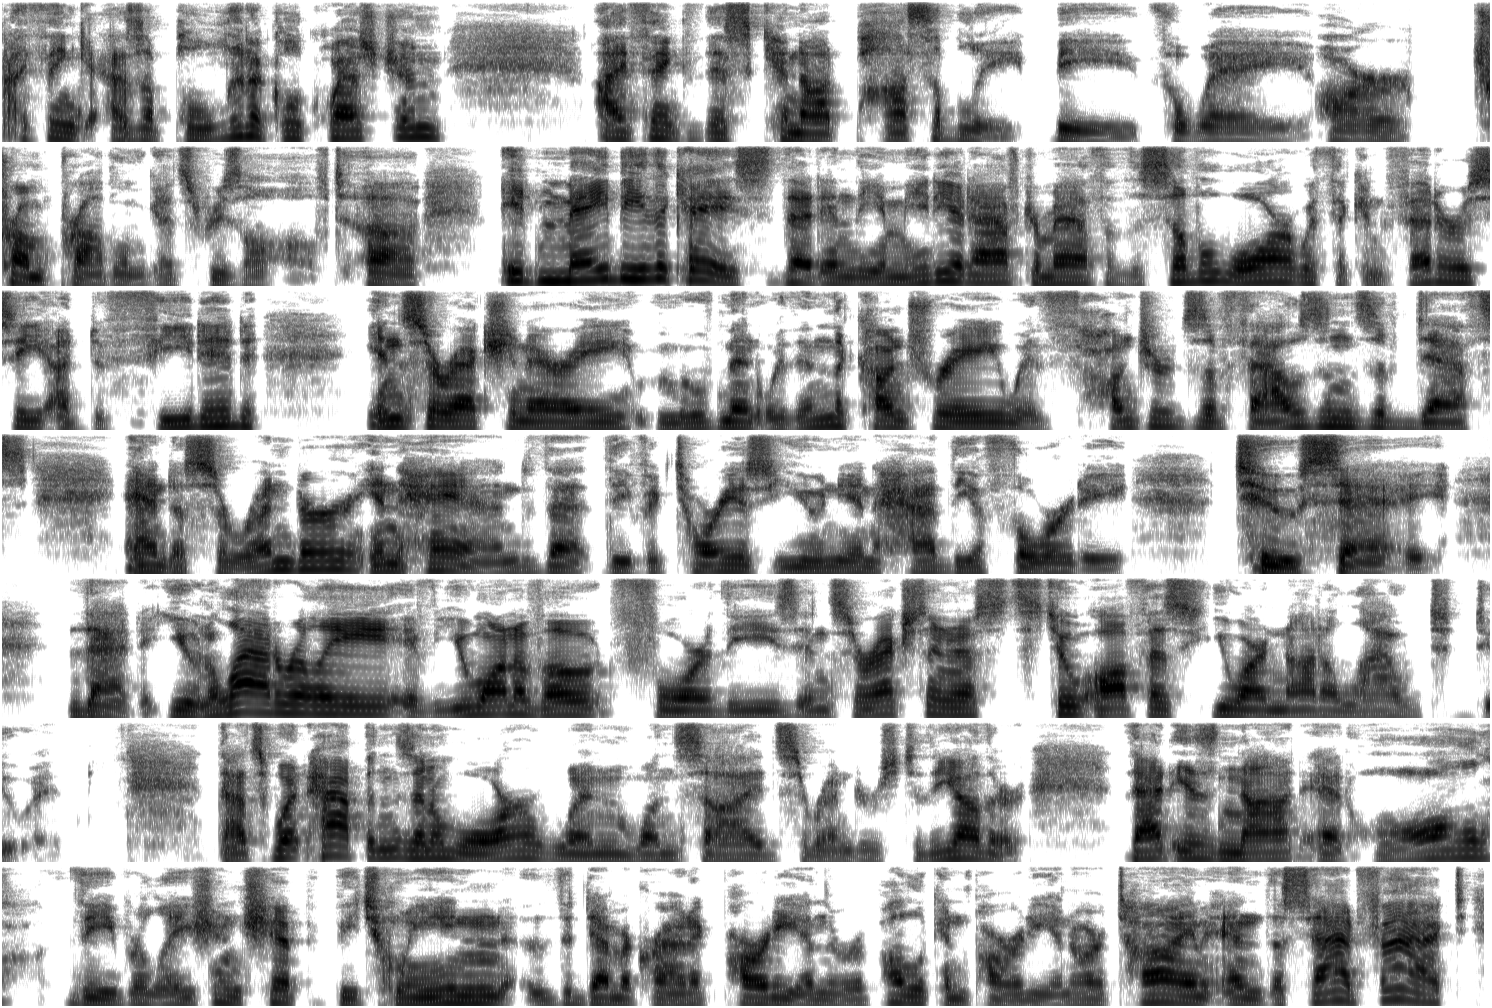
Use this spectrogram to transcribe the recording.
I think as a political question, I think this cannot possibly be the way our Trump problem gets resolved. Uh, it may be the case that in the immediate aftermath of the Civil War with the Confederacy, a defeated insurrectionary movement within the country with hundreds of thousands of deaths and a surrender in hand that the victorious Union had the authority to say, that unilaterally, if you want to vote for these insurrectionists to office, you are not allowed to do it. That's what happens in a war when one side surrenders to the other. That is not at all the relationship between the Democratic Party and the Republican Party in our time. And the sad fact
